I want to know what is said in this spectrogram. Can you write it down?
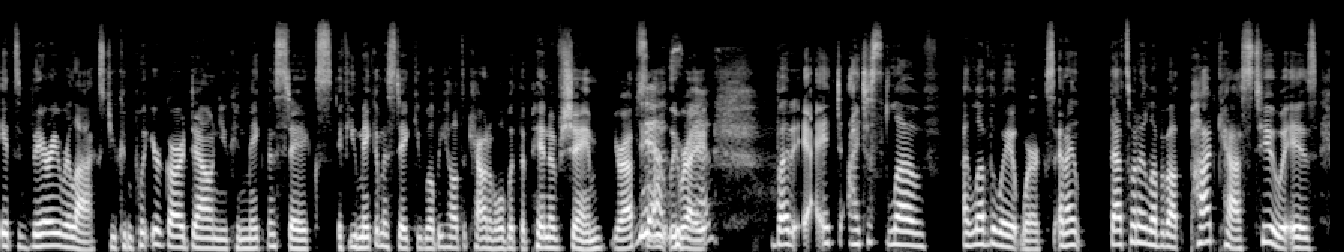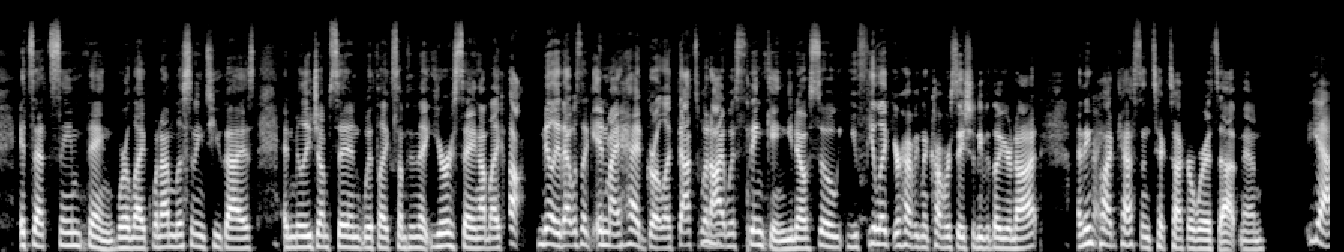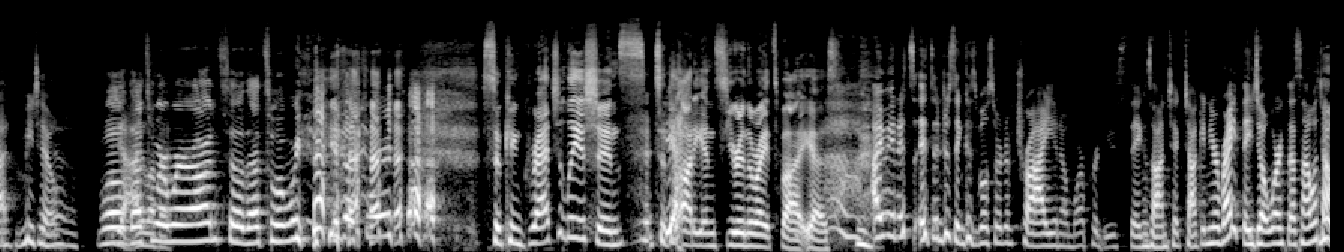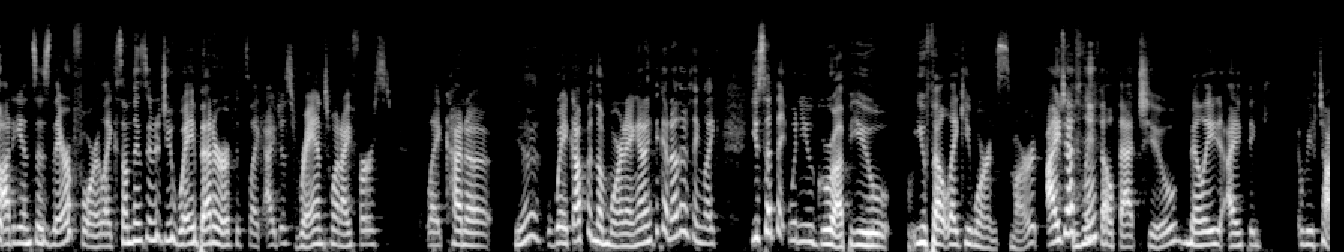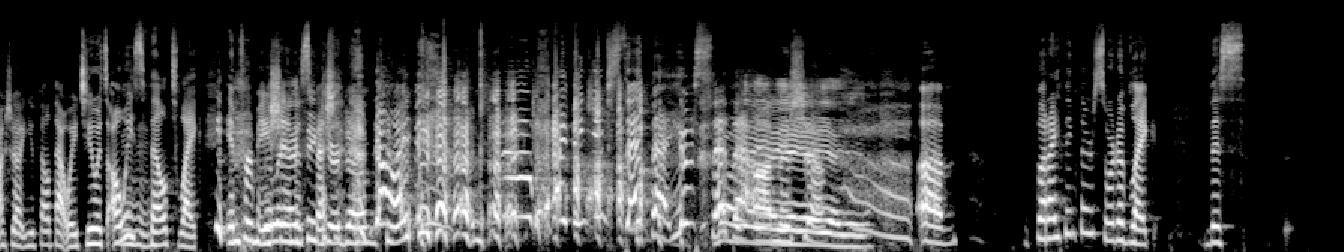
It's very relaxed. You can put your guard down, you can make mistakes. If you make a mistake, you will be held accountable with the pin of shame. You're absolutely yes, right. Yes. But it, I just love I love the way it works. And I that's what I love about the podcast too, is it's that same thing where like when I'm listening to you guys and Milly jumps in with like something that you're saying, I'm like, ah, oh, Milly, that was like in my head, girl. Like that's what mm-hmm. I was thinking, you know? So you feel like you're having the conversation even though you're not. I think right. podcasts and TikTok are where it's at, man. Yeah, me too. Yeah. Well, yeah, that's where it. we're on, so that's what we. that's where it's at. So congratulations to the yeah. audience. You're in the right spot. Yes. I mean, it's it's interesting because we'll sort of try, you know, more produced things on TikTok. And you're right, they don't work. That's not what nope. the audience is there for. Like something's gonna do way better if it's like I just rant when I first like kind of yeah wake up in the morning and i think another thing like you said that when you grew up you you felt like you weren't smart i definitely mm-hmm. felt that too milly i think we've talked about you felt that way too. It's always mm-hmm. felt like information really, I especially think you're dumb. No, I think, no, I think you've said that. You've said oh, that yeah, on yeah, the yeah, show um but i think there's sort of like this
